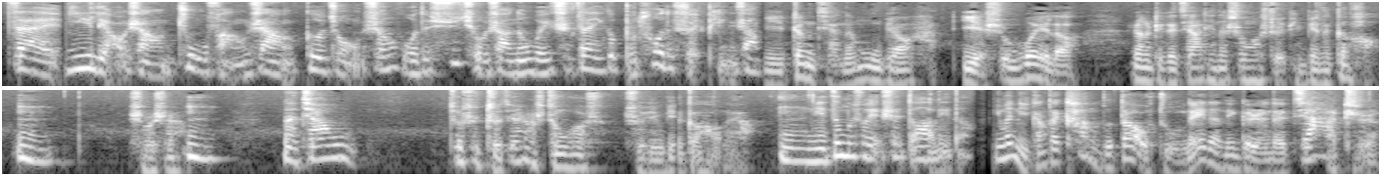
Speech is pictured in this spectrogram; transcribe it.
在医疗上、住房上、各种生活的需求上能维持在一个不错的水平上。你挣钱的目标还也是为了让这个家庭的生活水平变得更好，嗯，是不是？嗯。那家务，就是直接让生活水平变更好了呀。嗯，你这么说也是道理的。因为你刚才看不到主内的那个人的价值，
